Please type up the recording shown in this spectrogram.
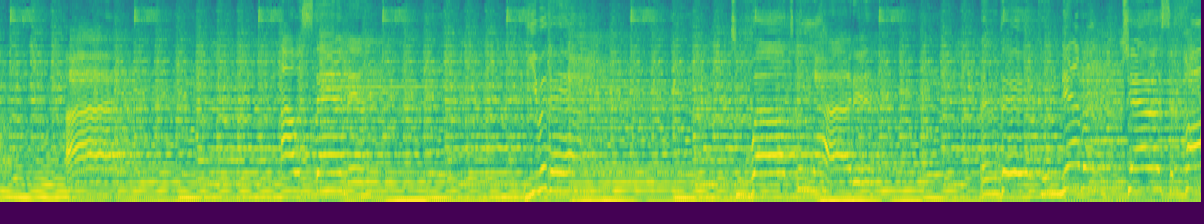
apart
